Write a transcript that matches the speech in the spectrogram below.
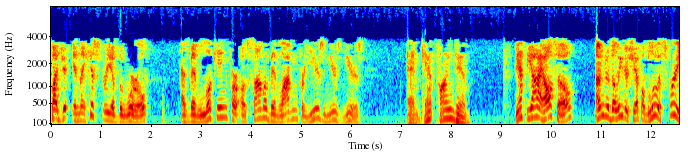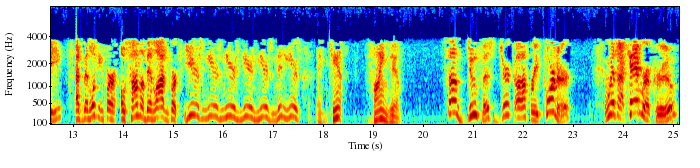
budget in the history of the world, has been looking for Osama bin Laden for years and years and years, and can't find him. The FBI also, under the leadership of Louis Freeh, has been looking for Osama bin Laden for years and years and years and years and years and many years, and can't find him some doofus jerk off reporter with a camera crew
